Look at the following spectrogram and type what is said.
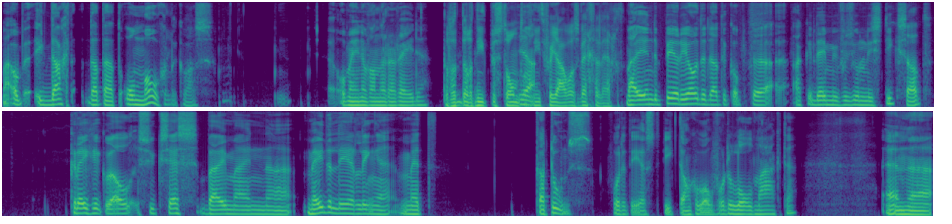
Maar op, ik dacht dat dat onmogelijk was. Om een of andere reden. Dat, het, dat het niet bestond Ja. of niet voor jou was weggelegd. Maar in de periode dat ik op de Academie voor Journalistiek zat, kreeg ik wel succes bij mijn eh, medeleerlingen met cartoons. Voor het eerst, die ik dan gewoon voor de lol maakte. En eh,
